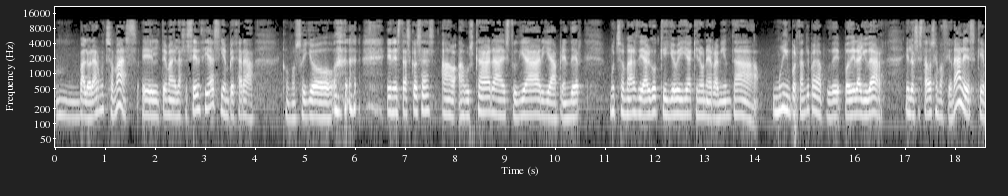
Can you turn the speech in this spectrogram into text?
mm, valorar mucho más el tema de las esencias y empezar a, como soy yo en estas cosas, a, buscar, a estudiar y a aprender mucho más de algo que yo veía que era una herramienta muy importante para poder, ayudar en los estados emocionales, que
